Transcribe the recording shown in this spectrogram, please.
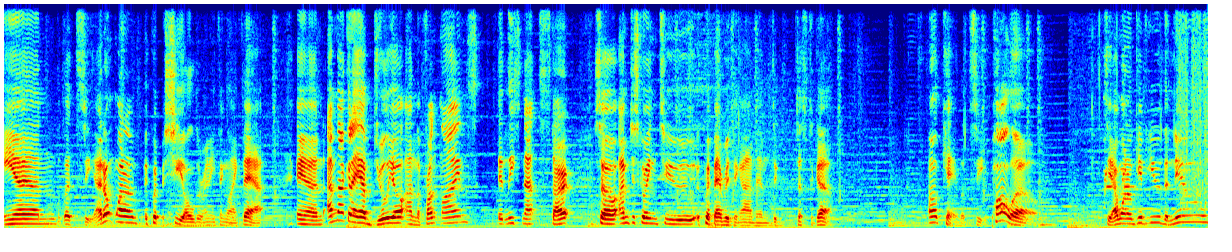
And let's see, I don't want to equip a shield or anything like that. And I'm not going to have Giulio on the front lines, at least not start. So I'm just going to equip everything on him to, just to go. Okay, let's see. Paulo. See, I want to give you the new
